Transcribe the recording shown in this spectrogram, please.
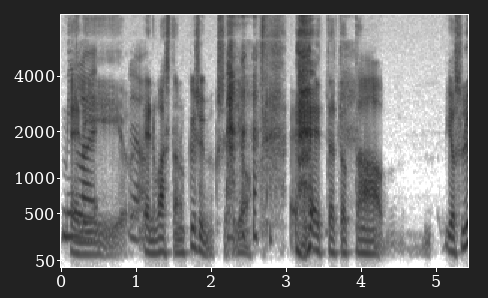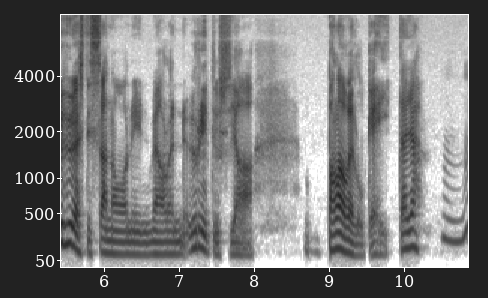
Millain... Eli Joo. en vastannut kysymykseen, joo. että tota, jos lyhyesti sanoo, niin mä olen yritys- ja palvelukehittäjä, mm-hmm.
